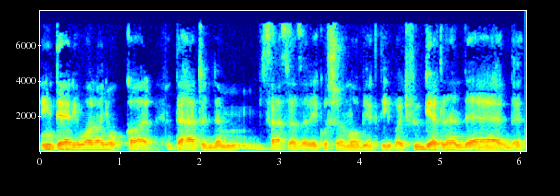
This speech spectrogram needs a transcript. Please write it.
interjú alanyokkal, tehát hogy nem százszerzelékosan objektív vagy független, de, de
